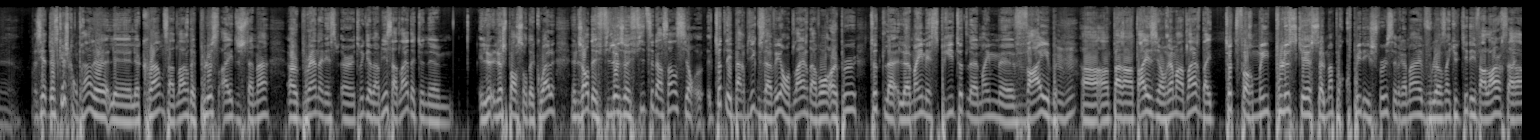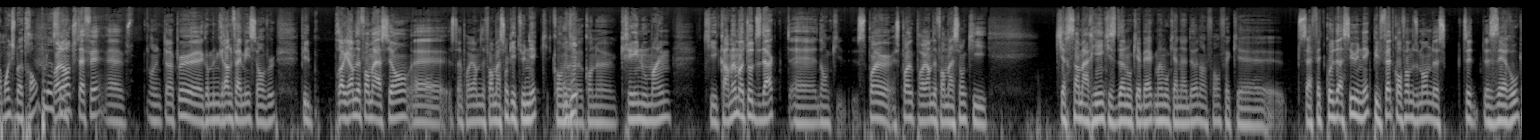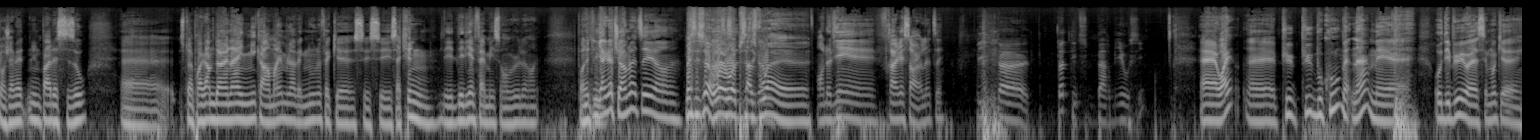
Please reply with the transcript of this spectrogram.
Parce que de ce que je comprends, le, le, le Crown, ça a l'air de plus être justement un brand, un, un truc de barbier. Ça a l'air d'être une. Euh, Et là, là, je pars sur de quoi, là, une genre de philosophie, tu sais, dans le sens, si on, tous les barbiers que vous avez ont l'air d'avoir un peu tout le, le même esprit, tout le même euh, vibe, Mhm. en, entre parenthèses. Ils ont vraiment l'air d'être tous formés plus que seulement pour couper des cheveux. C'est vraiment, vous leur inculquez des valeurs, ça, à moins que je me trompe. Là, Ouais, non, tout à fait. Euh, on est un peu euh, comme une grande famille, si on veut. Puis le programme de formation, euh, c'est un programme de formation qui est unique, qu'on a, a créé nous-mêmes, qui est quand même autodidacte. Euh, donc, c'est pas, un- pas un programme de formation qui, qui ressemble à rien qui se donne au Québec, même au Canada, dans le fond. Fait que euh, ça fait de quoi d'assez unique. Puis le fait qu'on forme du monde de, zéro, qui n'ont jamais tenu une paire de ciseaux, euh, c'est un programme d'un an et demi quand même là, avec nous. Là, fait que c'est, c'est- ça crée une- des, des liens de famille, si on veut. Là, ouais. Puis on est une gang de chums, là, tu sais. On, Mais c'est ça, Ah, ouais, ouais, ça, puis ça se voit. euh, on devient frères et sœurs, là, tu sais. Puis t'as- toi, t'es-tu barbier aussi? Euh, ouais, euh, plus, plus beaucoup maintenant, mais euh, au début, ouais, c'est moi que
